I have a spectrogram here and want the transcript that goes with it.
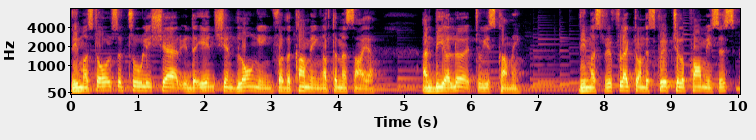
we must also truly share in the ancient longing for the coming of the Messiah and be alert to his coming. We must reflect on the scriptural promises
